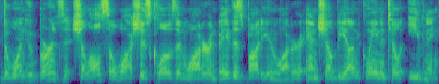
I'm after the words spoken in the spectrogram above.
The one who burns it shall also wash his clothes in water and bathe his body in water, and shall be unclean until evening.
